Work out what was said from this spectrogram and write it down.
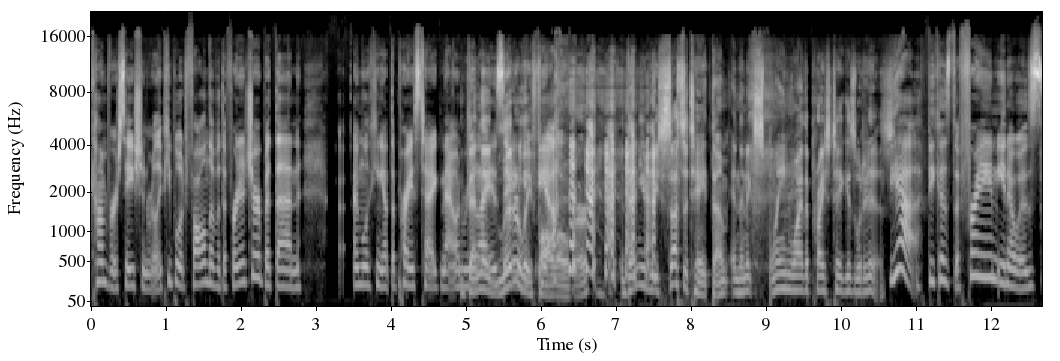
conversation, really. People would fall in love with the furniture, but then uh, I'm looking at the price tag now and realizing. Then they literally fall yeah. over. then you resuscitate them and then explain why the price tag is what it is. Yeah, because the frame, you know, was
